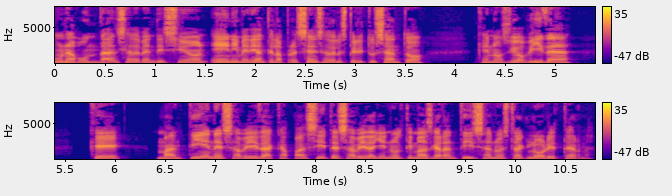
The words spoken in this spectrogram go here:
una abundancia de bendición en y mediante la presencia del Espíritu Santo que nos dio vida, que mantiene esa vida, capacita esa vida y en últimas garantiza nuestra gloria eterna.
